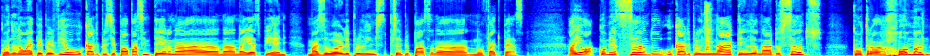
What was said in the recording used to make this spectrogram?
Quando não é pay-per-view, o card principal passa inteiro na, na, na, ESPN. Mas o Early Prelims sempre passa na, no Fight Pass. Aí, ó, começando o card preliminar, tem Leonardo Santos contra Roman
